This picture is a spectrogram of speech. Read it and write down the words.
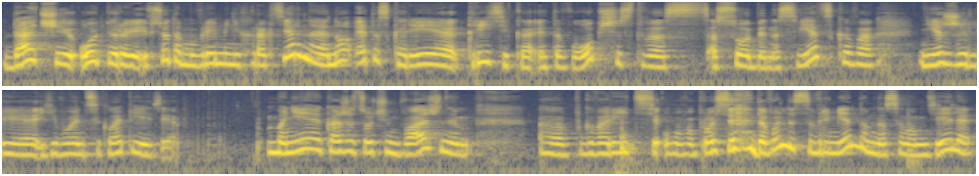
дачи, оперы, и все тому времени характерное, но это скорее критика этого общества, особенно светского, нежели его энциклопедия. Мне кажется очень важным поговорить о вопросе довольно современном на самом деле.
